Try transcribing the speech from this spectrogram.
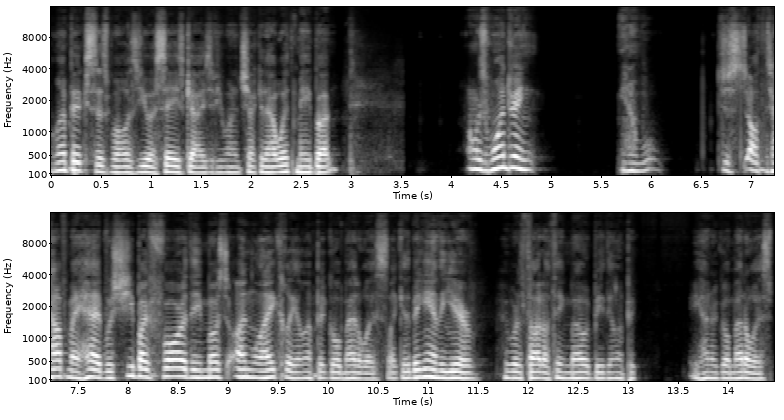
Olympics as well as USA's guys if you want to check it out with me. But I was wondering, you know, just off the top of my head, was she by far the most unlikely Olympic gold medalist? Like at the beginning of the year, who would have thought Athing Mu would be the Olympic 800 gold medalist?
